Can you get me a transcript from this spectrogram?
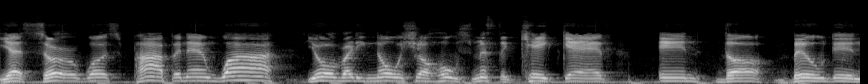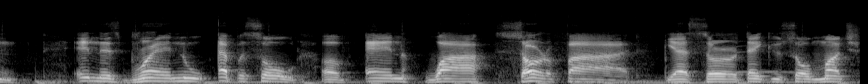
Yes, sir, what's poppin' and why? You already know it's your host, Mr. K Gav, in the building. In this brand new episode of NY Certified. Yes, sir, thank you so much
